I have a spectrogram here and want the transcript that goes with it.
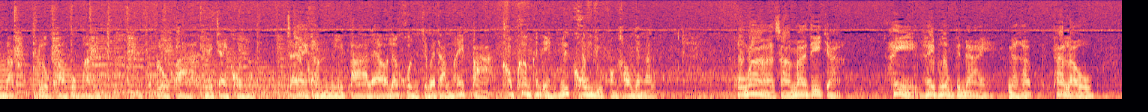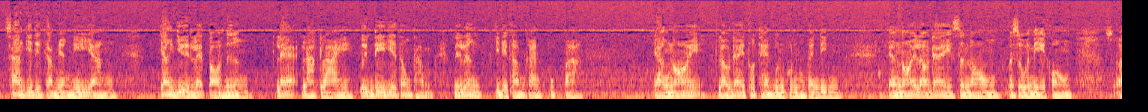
ความรักปลูกความผูกพันปลูกป่าในใจคนใจใช่ครับ คนมีป่าแล้ว แล้วคนจะไปทำให้ป่าเขาเพิ่มขึ้นเอง หรือคงอยู่ของเขาอย่างนั้น ผมว่าสามารถที่จะให้ให้เพิ่มขึ้นได้นะครับ ถ้าเราสร้างกิจกรรมอย่างนี้อย่างยั่งยืนและต่อเนื่อง และหลากหลายพื้นที่ที่จะต้องทำในเรื่องกิจกรรมการปลูกป่า อย่างน้อยเราได้ทดแทนบุญคุณของแผ่นดิน อย่างน้อยเราได้สนองพระสวนีของอ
